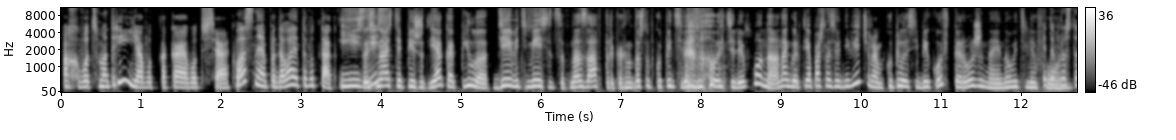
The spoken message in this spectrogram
ах, вот смотри, я вот такая вот вся классная, подала это вот так. И То здесь... есть Настя пишет, я копила 9 месяцев на завтраках на то, чтобы купить себе новый телефон, а она говорит, я пошла сегодня вечером, купила себе кофе, пирожное и новый телефон. Это просто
